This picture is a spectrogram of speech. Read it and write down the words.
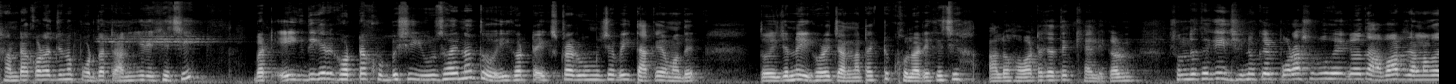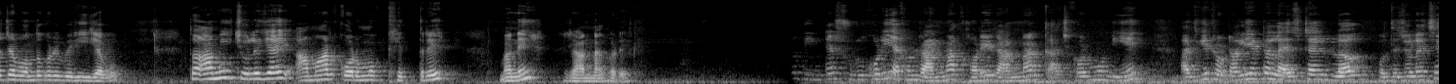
ঠান্ডা করার জন্য পর্দা টানিয়ে রেখেছি। বাট এই দিকের ঘরটা খুব বেশি ইউজ হয় না তো, এই ঘরটা এক্সট্রা রুম হিসেবেই থাকে আমাদের। তো এই জন্য এই ঘরের জানলাটা একটু খোলা রেখেছি, আলো হাওয়াটা যাতে খেলে। কারণ সন্ধ্যে থেকেই ঝিনুকের পড়া শুরু হয়ে গেলে তো আবার জানলা দরজা বন্ধ করে বেরিয়ে যাব। তো আমি চলে যাই আমার কর্মক্ষেত্রে মানে রান্নাঘরে। দিনটা শুরু করি এখন রান্না, ঘরে রান্নার কাজকর্ম নিয়ে। আজকে টোটালি একটা লাইফস্টাইল ব্লগ হতে চলেছে।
